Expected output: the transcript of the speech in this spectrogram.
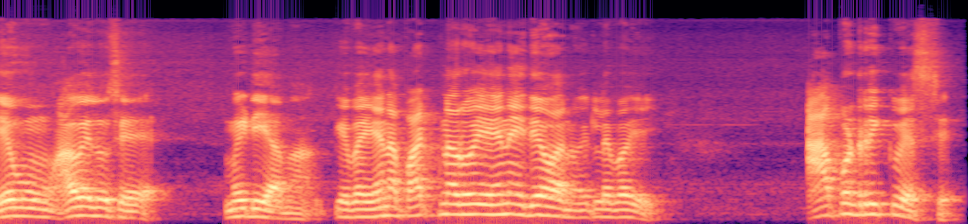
એવું આવેલું છે મીડિયામાં કે ભાઈ એના પાર્ટનર હોય એને દેવાનો. એટલે ભાઈ, આ પણ રિક્વેસ્ટ છે.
